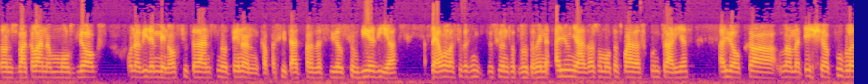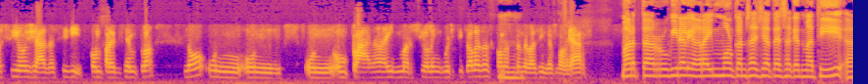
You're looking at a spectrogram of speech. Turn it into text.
doncs va calant en molts llocs on, evidentment, els ciutadans no tenen capacitat per decidir el seu dia a dia, veuen les seves institucions absolutament allunyades o moltes vegades contràries a allò que la mateixa població ja ha decidit, com, per exemple, no? un, un, un, un pla d'immersió lingüística a les escoles mm -hmm. també a les Illes Balears. Marta Rovira, li agraïm molt que ens hagi atès aquest matí. Eh,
